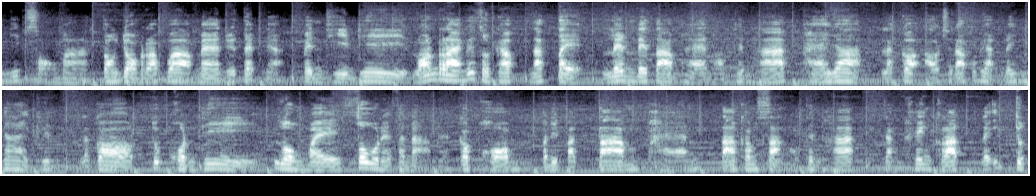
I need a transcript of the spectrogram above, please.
2022 มา ต้องยอมรับว่าแมนยูเต็ดเนี่ย เป็นทีมที่ร้อนแรงที่สุดครับ นักเตะเล่นได้ตามแผนของเทนฮาร์กแพ้ยาก แล้วก็เอาชนะคู่แข่งได้ง่ายขึ้น แล้วก็ทุกคนที่ลงไปสู้ในสนามเนี่ยก็พร้อมปฏิบัติตามแผนตามคำสั่งของเทนฮาร์กอย่างเคร่งครัด และอีกจุด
